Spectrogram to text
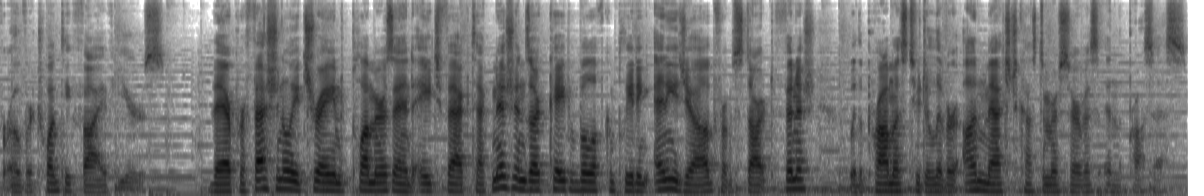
for over 25 years. Their professionally trained plumbers and HVAC technicians are capable of completing any job from start to finish with a promise to deliver unmatched customer service in the process.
